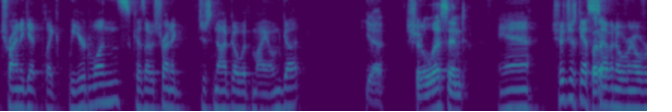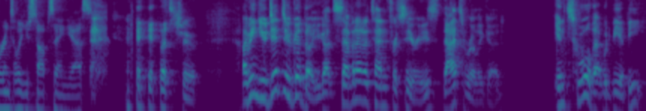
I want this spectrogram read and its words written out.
trying to get like weird ones because I was trying to just not go with my own gut. Yeah. Should have listened. Yeah, should just guess But, seven over and over until you stop saying yes. That's true. I mean, you did do good though. You got seven out of ten for series. That's really good. In school, that would be a B.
